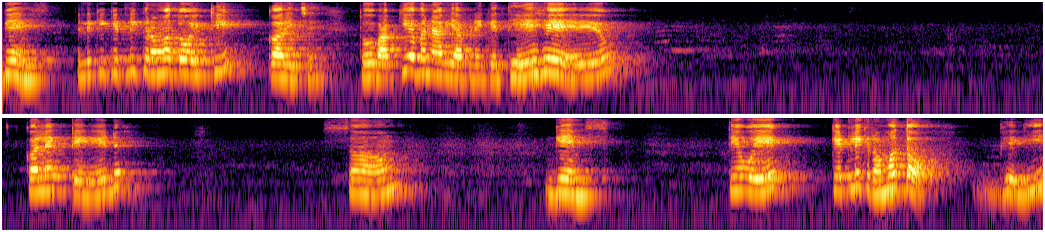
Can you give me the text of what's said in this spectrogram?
ગેમ્સ એટલે કે કેટલીક રમતો એકઠી કરી છે. તો વાક્ય બનાવીએ આપણે કે they have collected some games. તેઓએ કેટલીક રમતો ભેગી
